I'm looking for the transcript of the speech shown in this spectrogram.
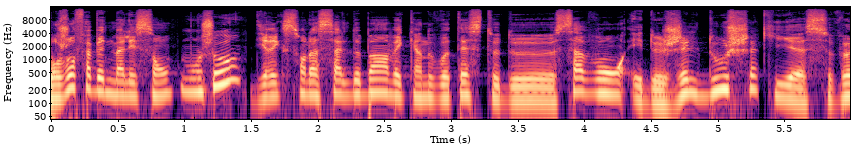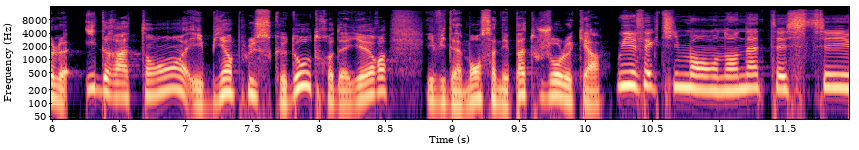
Bonjour Fabienne Malesson. Bonjour. Direction la salle de bain avec un nouveau test de savon et de gel douche qui euh, se veulent hydratants et bien plus que d'autres d'ailleurs. Évidemment, ça n'est pas toujours le cas. Oui, effectivement, on en a testé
